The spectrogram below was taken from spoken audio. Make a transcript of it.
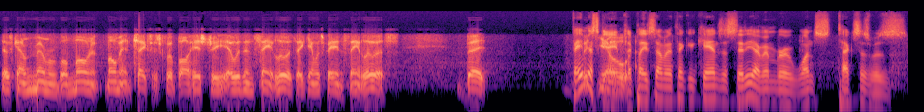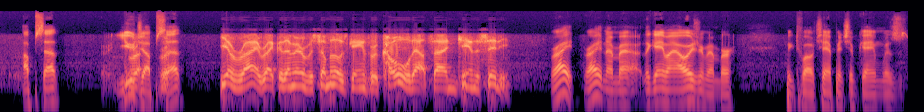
That was kind of a memorable moment, moment in Texas football history. It was in St. Louis. That game was played in St. Louis. But famous but, games. Know, I played some, I think, in Kansas City. I remember once Texas was upset, huge right, upset. Right. Yeah, right, right. Because I remember some of those games were cold outside in Kansas City. Right, right. And I'm, uh, the game I always remember, Big 12 championship game, was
